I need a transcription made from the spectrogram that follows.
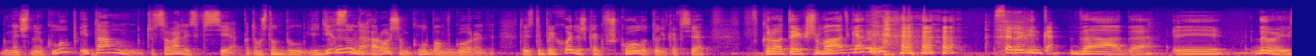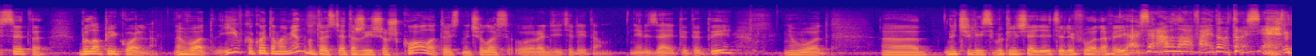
ночной клуб, и там тусовались все, потому что он был единственным Ну да. хорошим клубом в городе. То есть ты приходишь как в школу, только все в кротых шматках. С рынка. Да, да. И, ну, и все это было прикольно. Вот. И в какой-то момент, ну, то есть это же еще школа, то есть началось у родителей там нельзя и ты-ты-ты. Вот. Э, начались выключения телефонов, и я все равно пойду тусить.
